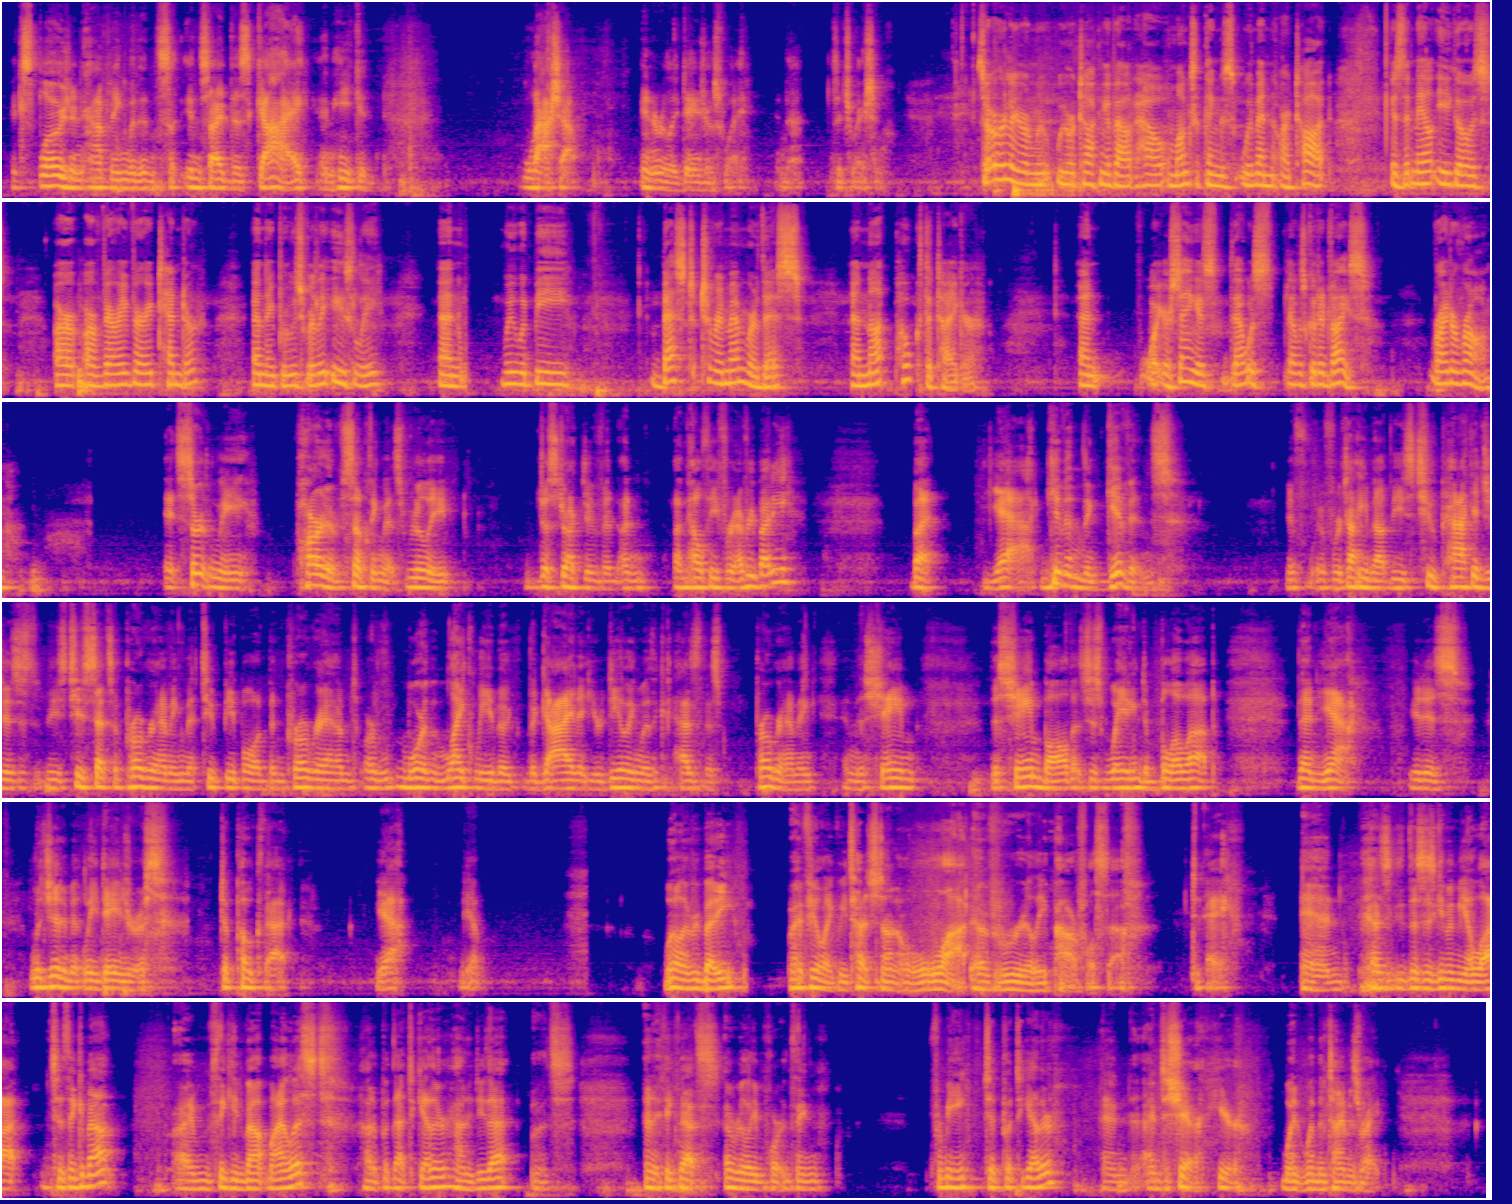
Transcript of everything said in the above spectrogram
explosion happening within inside this guy, and he could lash out in a really dangerous way in that situation. So earlier we were talking about how amongst the things women are taught is that male egos are, are very, very tender and they bruise really easily. And we would be best to remember this and not poke the tiger. And what you're saying is that was that was good advice, right or wrong. It's certainly part of something that's really destructive and un- unhealthy for everybody. But yeah, given the givens, if if we're talking about these two packages, these two sets of programming that two people have been programmed, or more than likely the the guy that you're dealing with has this programming and this shame this shame ball that's just waiting to blow up, then yeah, it is legitimately dangerous to poke that. Yeah. Yep. Well, everybody, I feel like we touched on a lot of really powerful stuff today. And has this has given me a lot to think about. I'm thinking about my list, how to put that together, how to do that. It's and I think that's a really important thing for me to put together and and to share here when when the time is right.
